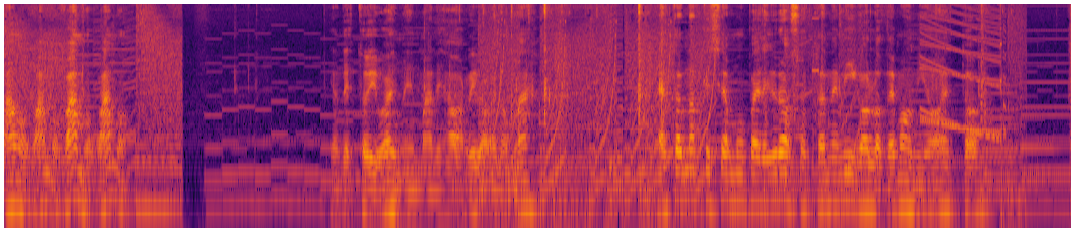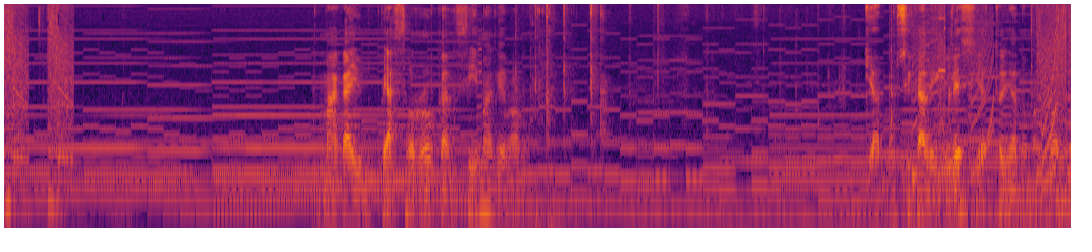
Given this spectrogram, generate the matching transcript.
Vamos, vamos, vamos, vamos. ¿Y dónde estoy? Me, me ha dejado arriba, menos más. Estos no es que sean muy peligrosos, estos enemigos, los demonios, estos. Me ha caído un pedazo roca encima que vamos. Ya, música de iglesia, esto ya no me acuerdo.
